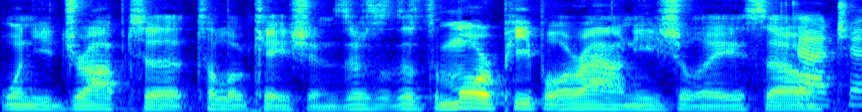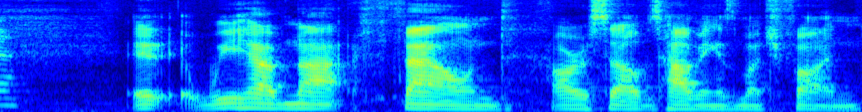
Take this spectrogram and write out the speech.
when you drop to, to locations. There's there's more people around usually, so Gotcha. It, we have not found ourselves having as much fun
